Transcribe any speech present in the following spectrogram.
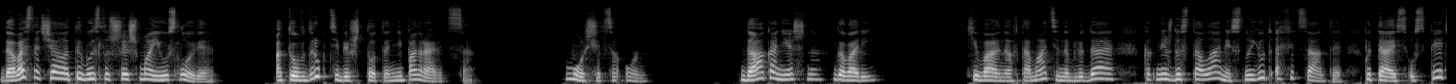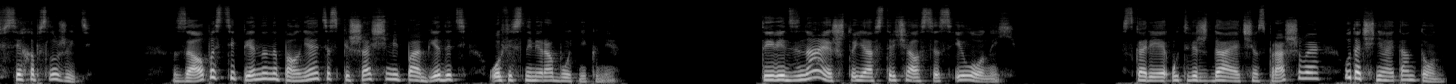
Давай сначала ты выслушаешь мои условия, а то вдруг тебе что-то не понравится. Морщится он. Да, конечно, говори. Киваю на автомате, наблюдая, как между столами снуют официанты, пытаясь успеть всех обслужить. Зал постепенно наполняется спешащими пообедать офисными работниками. «Ты ведь знаешь, что я встречался с Илоной?» Скорее утверждая, чем спрашивая, уточняет Антон.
